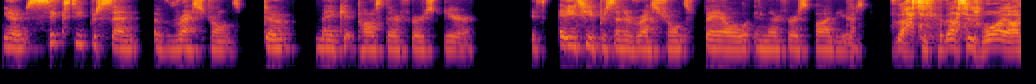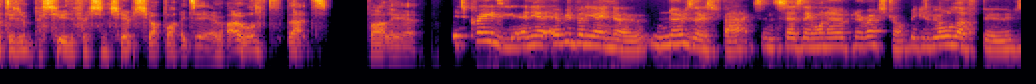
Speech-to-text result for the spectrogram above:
you know 60% of restaurants don't make it past their first year it's 80% of restaurants fail in their first five years that is, that is why i didn't pursue the fish and chip shop idea i want that's partly it it's crazy. And yet everybody I know knows those facts and says they want to open a restaurant because we all love food.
